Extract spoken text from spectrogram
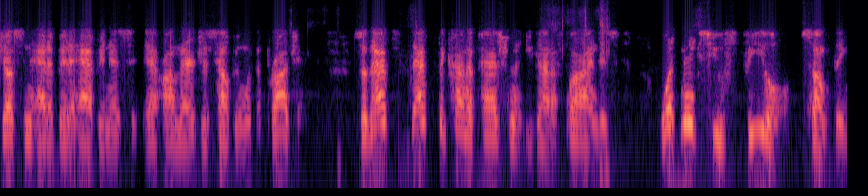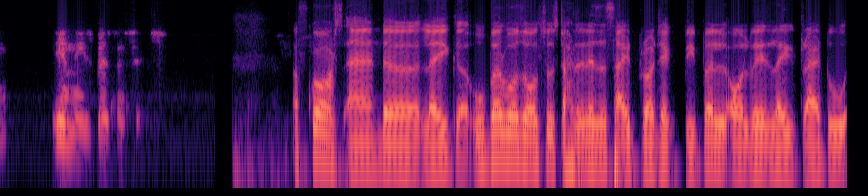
Justin had a bit of happiness on there just helping with the project. So that's that's the kind of passion that you got to find is what makes you feel something in these businesses. Of course, and uh, like uh, Uber was also started as a side project. People always like try to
